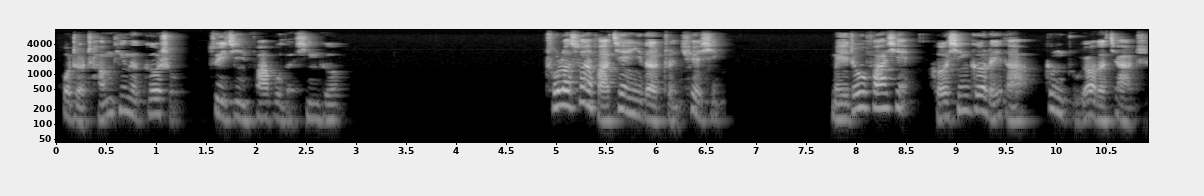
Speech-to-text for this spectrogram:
或者常听的歌手最近发布的新歌。除了算法建议的准确性，每周发现和新歌雷达更主要的价值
